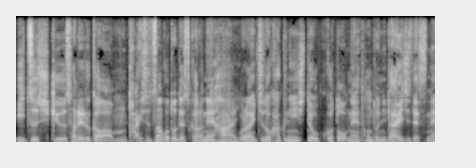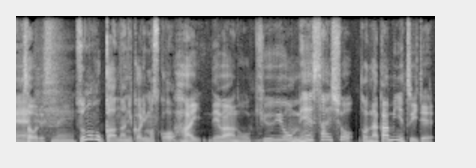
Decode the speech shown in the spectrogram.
いつ支給されるかはうん大切なことですからね、はい。これは一度確認しておくことね本当に大事ですね。そうですね。その他何かありますか？はい、ではあの給与明細書の中身について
